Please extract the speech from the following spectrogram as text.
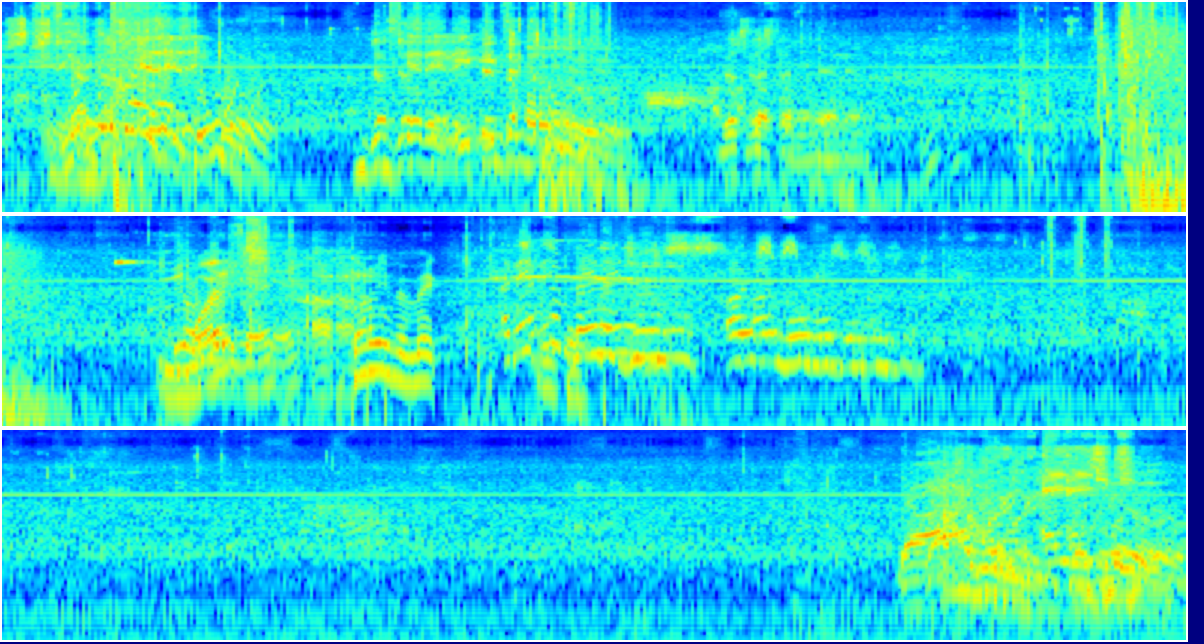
Just kidding, I'm just kidding. doing? I'm just kidding. Ethan's a whole noob. I'm just fucking with him. What? That don't even make. I think the bandages are some bandages. Yo, I would end you.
